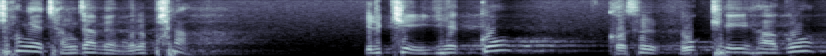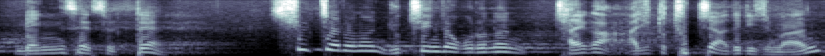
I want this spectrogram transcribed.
형의 장자 명분을 팔아. 이렇게 얘기했고 그것을 오케이 하고 맹세했을 때 실제로는 육신적으로는 자기가 아직도 둘째 아들이지만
